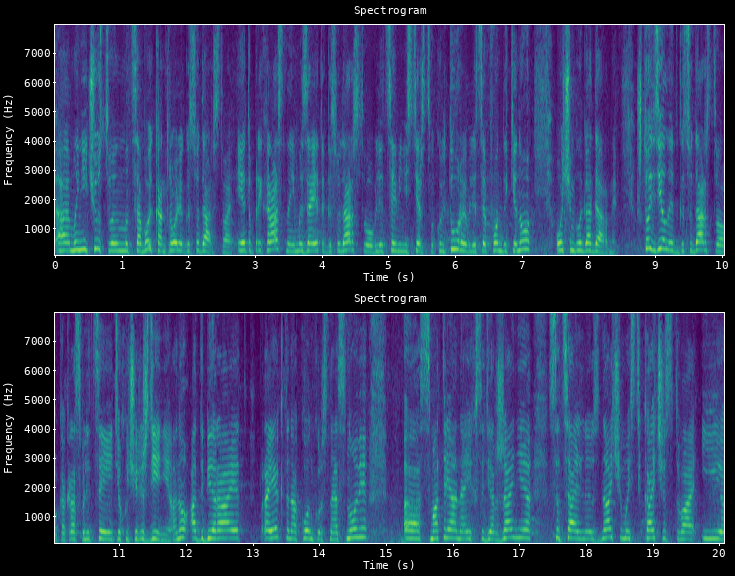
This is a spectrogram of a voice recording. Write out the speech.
а, мы не чувствуем над собой контроля государства. И это прекрасно, и мы за это государство в лице Министерства культуры, в лице Фонда кино очень благодарны. Что делает государство как раз в лице этих учреждений? Оно отбирает проекты на конкурсной основе, смотря на их содержание, социальную значимость, качество и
